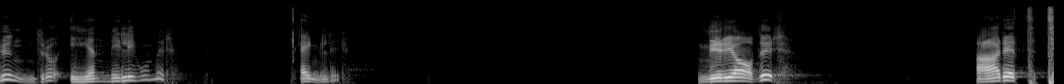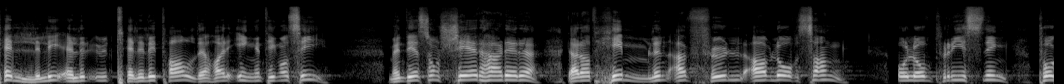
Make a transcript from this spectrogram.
101 millioner engler. myriader. Er det et tellelig eller utellelig tall? Det har ingenting å si. Men det som skjer her, dere, det er at himmelen er full av lovsang og lovprisning på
